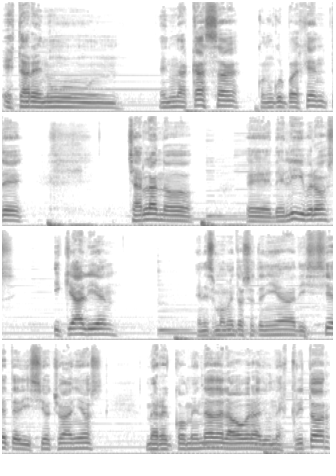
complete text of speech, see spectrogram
estar en, un, en una casa con un grupo de gente, charlando eh, de libros y que alguien, en ese momento yo tenía 17, 18 años, me recomendara la obra de un escritor,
